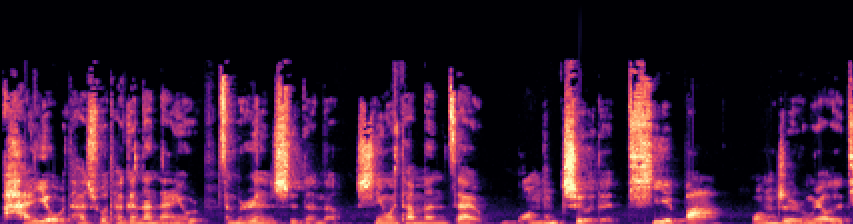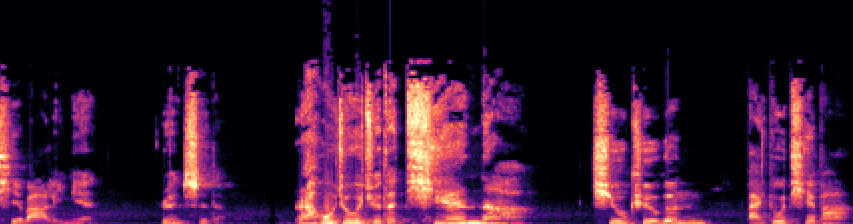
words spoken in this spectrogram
还有她说她跟她男友怎么认识的呢？是因为他们在王者的贴吧，王者荣耀的贴吧里面认识的。然后我就会觉得天呐 q q 跟。百度贴吧，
